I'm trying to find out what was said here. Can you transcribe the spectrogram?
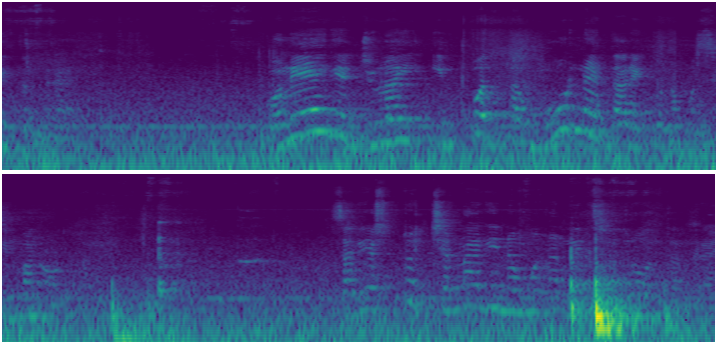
ಅಂತಂದ್ರೆ ಕೊನೆಗೆ ಜುಲೈ ಇಪ್ಪತ್ತ ಮೂರನೇ ತಾರೀಕು ನಮ್ಮ ಸಿನಿಮಾ ನೋಡ್ತಾರೆ ಸರ್, ಎಷ್ಟು ಚೆನ್ನಾಗಿ ನಮ್ಮನ್ನು ನಿಲ್ಲಿಸಿದ್ರು ಅಂತಂದ್ರೆ,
